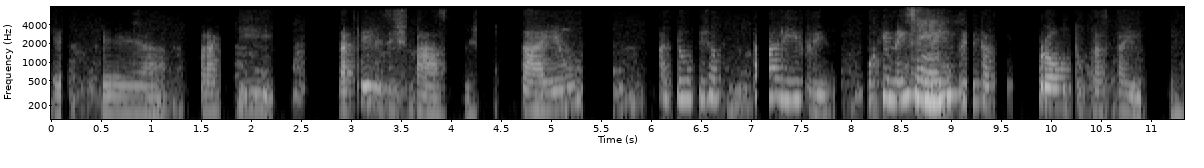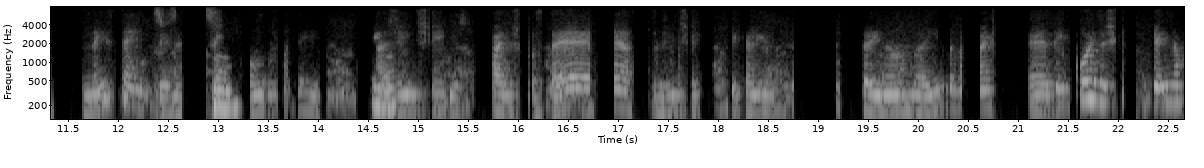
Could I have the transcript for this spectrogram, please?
É, é, para que daqueles espaços saiam aquilo que já está livre. Porque nem Sim. sempre está pronto para sair. Nem sempre, né? Sim. Como eu falei, Sim. a gente faz os processos, a gente fica ali treinando ainda, mas é, tem coisas que ainda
